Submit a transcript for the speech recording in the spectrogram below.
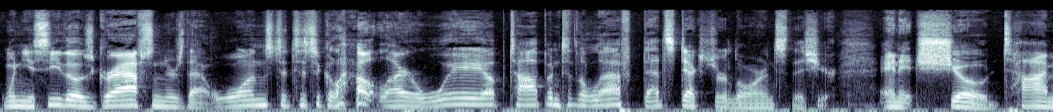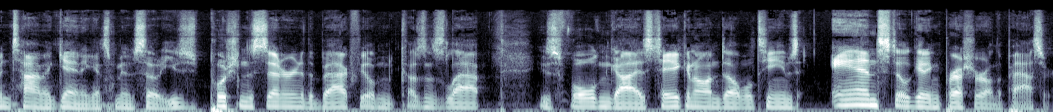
when you see those graphs and there's that one statistical outlier way up top and to the left, that's Dexter Lawrence this year. And it showed time and time again against Minnesota. He was pushing the center into the backfield in Cousins' lap. He was folding guys, taking on double teams, and still getting pressure on the passer.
